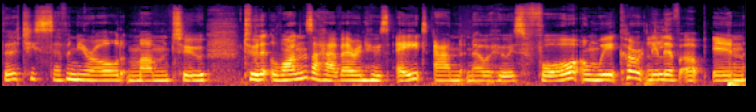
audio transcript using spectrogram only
37 year old mum to two little ones. I have Erin, who's eight, and Noah, who is four. And we currently live up in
